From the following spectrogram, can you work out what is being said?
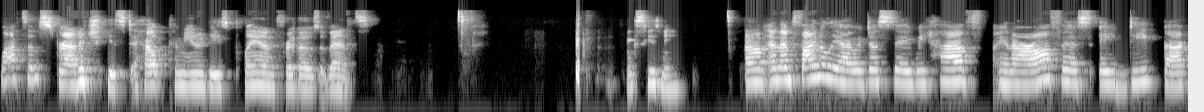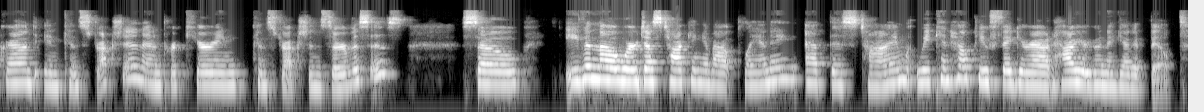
lots of strategies to help communities plan for those events. Excuse me um, and then finally i would just say we have in our office a deep background in construction and procuring construction services so even though we're just talking about planning at this time, we can help you figure out how you're going to get it built.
